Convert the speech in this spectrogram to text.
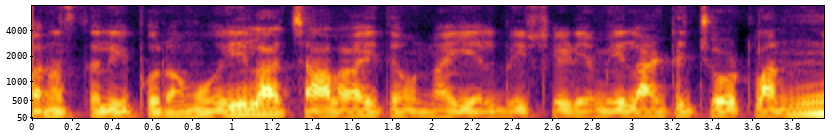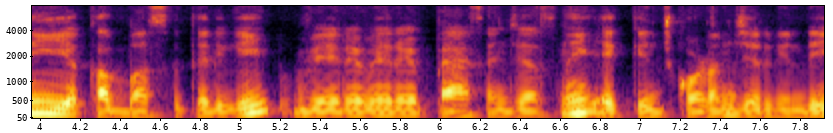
వనస్థలీపురము ఇలా చాలా అయితే ఉన్నాయి. ఎల్బీ స్టేడియం ఇలాంటి చోట్ల అన్ని యొక్క బస్సు తిరిగి వేరే వేరే ప్యాసింజర్స్ని ఎక్కించుకోవడం జరిగింది.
